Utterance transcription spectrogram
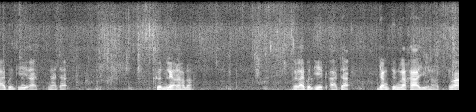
ลายๆพื้นที่อาจน่าจะขึ้นแล้วนะครับเนาะหลายๆพื้นที่อาจจะยังตึงราคาอยู่นะครับ แต่ว่า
